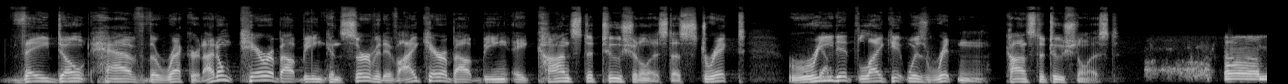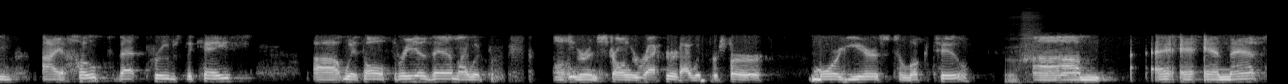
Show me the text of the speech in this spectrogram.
they don't have the record. I don't care about being conservative. I care about being a constitutionalist, a strict, read yeah. it like it was written constitutionalist. Um, I hope that proves the case uh, with all three of them. I would prefer longer and stronger record. I would prefer more years to look to. Um, and, and that's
